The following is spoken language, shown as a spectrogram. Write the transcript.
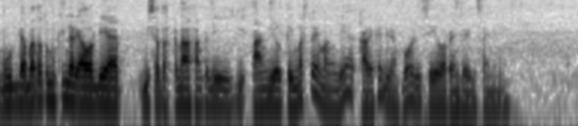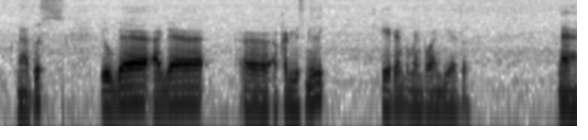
muda banget atau mungkin dari awal dia bisa terkenal sampai dipanggil timnas tuh emang dia karirnya di Napoli si Lorenzo Insigne ini. Nah terus juga ada uh, Arkadius Milik. Iya kan pemain Polandia tuh. Nah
